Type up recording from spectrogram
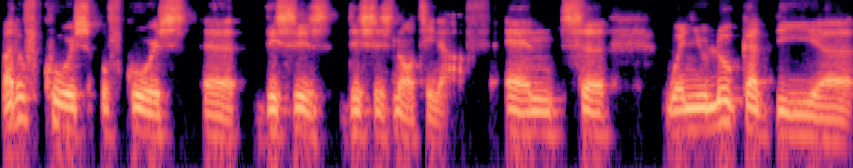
But of course, of course, uh, this is this is not enough. And uh, when you look at the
